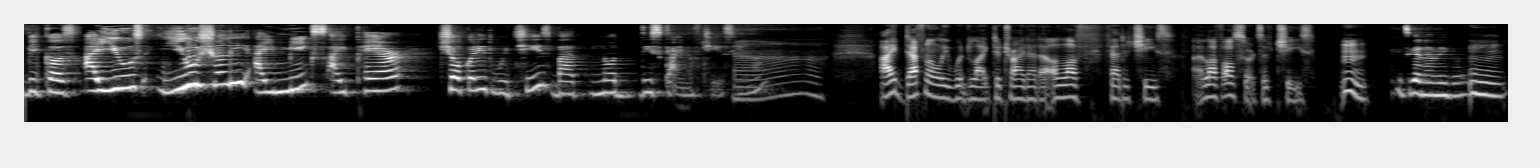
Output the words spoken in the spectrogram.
because I use usually I mix, I pair chocolate with cheese, but not this kind of cheese. You know? ah, I definitely would like to try that. I love feta cheese. I love all sorts of cheese. Mm. It's gonna be good. Mm.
